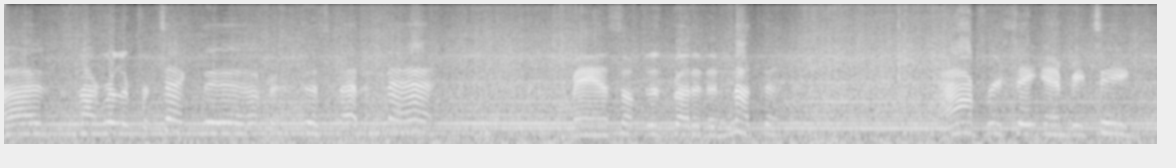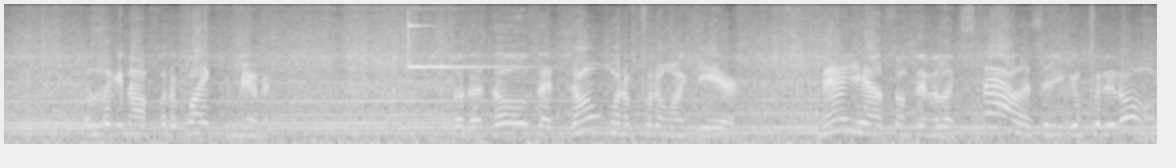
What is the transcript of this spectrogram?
uh, it's not really protective and this, that, and that. Man, something's better than nothing. I appreciate NBT for looking out for the bike community. So that those that don't want to put on gear, now you have something that looks stylish so you can put it on.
